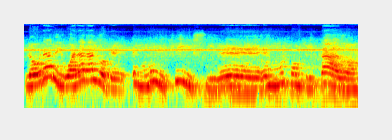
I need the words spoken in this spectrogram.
lograr igualar algo que es muy difícil, eh, es muy complicado.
